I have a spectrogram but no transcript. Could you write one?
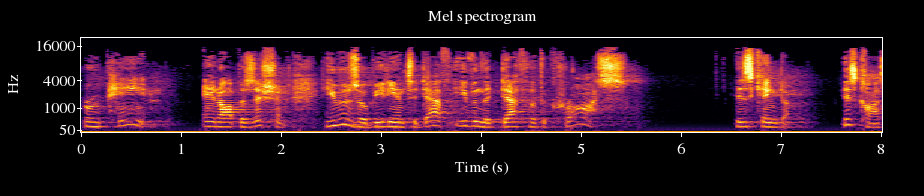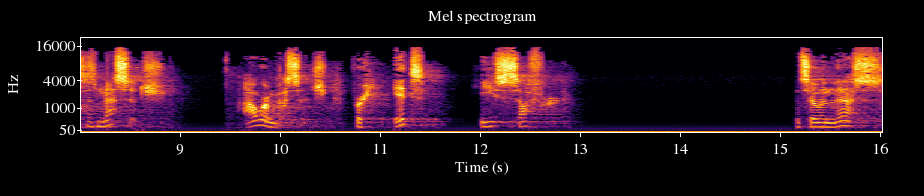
through pain and opposition. He was obedient to death, even the death of the cross. His kingdom, his cause, his message, our message. For it he suffered. And so, in this,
